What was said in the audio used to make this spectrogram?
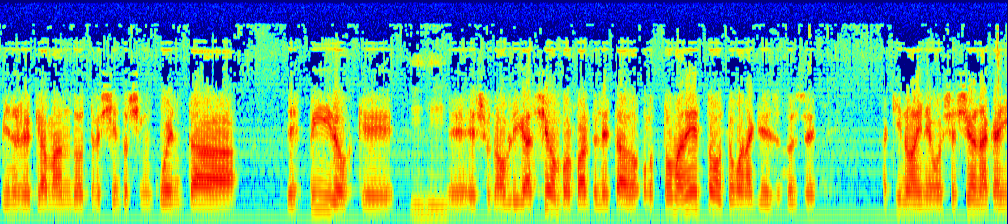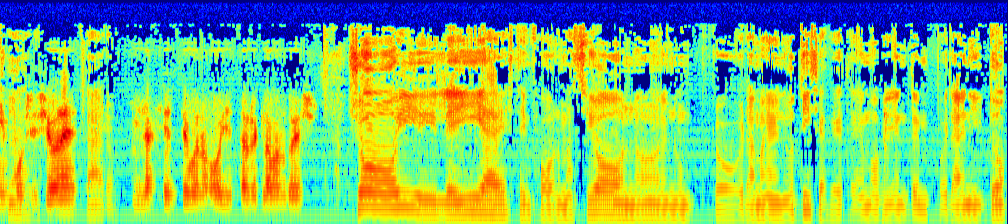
viene reclamando 350 despidos, que eh, es una obligación por parte del Estado, o toman esto o toman aquello. Entonces, aquí no hay negociación, acá hay Claro. imposiciones Claro. y la gente, bueno, hoy está reclamando eso. Yo hoy leía esta información ¿no? en un programa de noticias que tenemos bien tempranito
